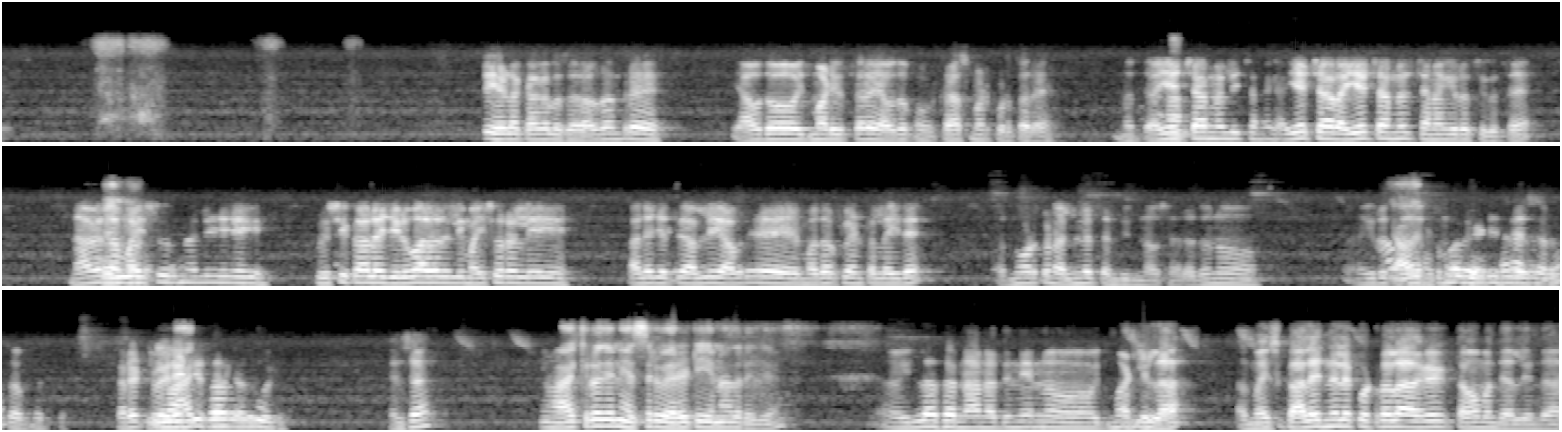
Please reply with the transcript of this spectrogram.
ಹೇಳಕ್ಕಾಗಲ್ಲ ಸರ್ ಅದಂದ್ರೆ ಯಾವುದೋ ಇದು ಮಾಡಿರ್ತಾರೆ ಯಾವುದೋ ಕ್ರಾಸ್ ಮಾಡಿ ಕೊಡ್ತಾರೆ ಮತ್ತೆ ಐ ಎಚ್ ಆರ್ನಲ್ಲಿ ಚೆನ್ನಾಗಿ I H R I H ಆರ್ನಲ್ಲಿ ಚೆನ್ನಾಗಿರೋದು ಸಿಗುತ್ತೆ. ನಾವೆಲ್ಲ ಮೈಸೂರಿನಲ್ಲಿ ಕೃಷಿ ಕಾಲೇಜ್ ಇಳುವಾರದಲ್ಲಿ ಮೈಸೂರಲ್ಲಿ ಕಾಲೇಜ್ ಹತ್ರ ಅಲ್ಲಿ ಅವರೇ ಮದರ್ ಪ್ಲಾಂಟ್ ಎಲ್ಲ ಇದೆ. ಅದು ನೋಡ್ಕೊಂಡು ಅಲ್ಲಿಂದ ತಂದಿದ್ ನಾವು ಸರ್. ಅದನ್ನು ಇರುತ್ತೆ. ತುಂಬಾ ವೆರೈಟೀಸ್ ಇದೆ sir but correct variety varieties ಏನು ಸರ್? ನೀವು ಹಾಕಿರೋದೇನು ಹೆಸರು ವೆರೈಟಿ ಏನಾದ್ರೂ ಇದೆ ಇಲ್ಲ ಸರ್ ನಾನು ಅದನ್ನೇನು ಇದು ಮಾಡಲಿಲ್ಲ. ಅದು ಮೈಸೂರು ಕಾಲೇಜ್ನಲ್ಲೇ ಕೊಟ್ರಲ್ಲ ಹಾಗಾಗಿ ತಗೊಂಬಂದೆ ಅಲ್ಲಿಂದ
